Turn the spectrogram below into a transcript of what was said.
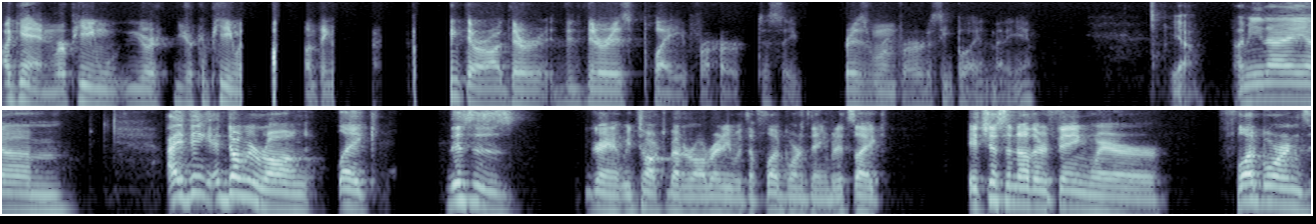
again repeating you're you're competing with one thing. I think there are there there is play for her to see. There is room for her to see play in the metagame. Yeah, I mean, I um, I think don't get me wrong. Like this is granted, we talked about it already with the Floodborn thing, but it's like it's just another thing where Floodborns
